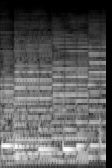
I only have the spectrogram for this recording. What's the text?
Música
